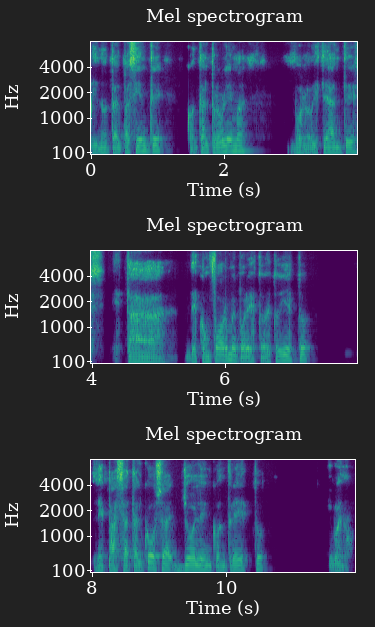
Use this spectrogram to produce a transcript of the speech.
vino tal paciente con tal problema, vos lo viste antes, está desconforme por esto, esto y esto, le pasa tal cosa, yo le encontré esto, y bueno,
